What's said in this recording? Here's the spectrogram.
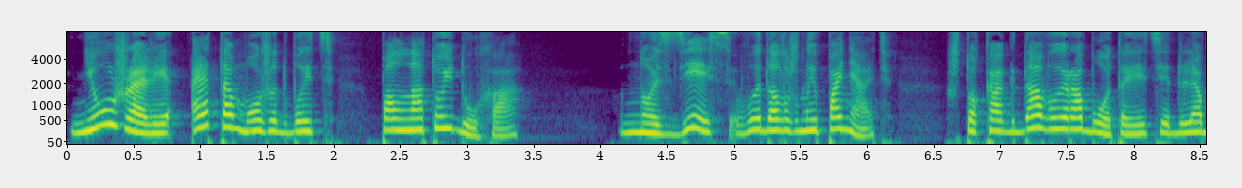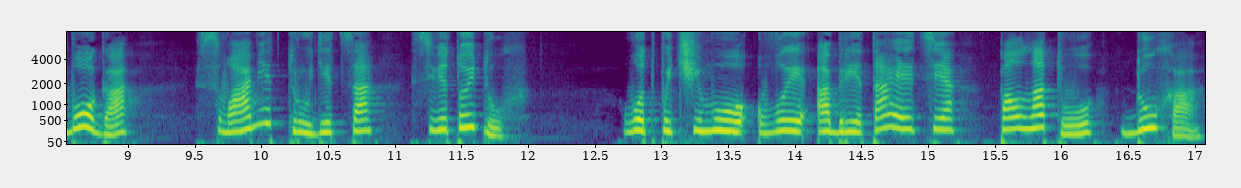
Неужели это может быть полнотой духа? Но здесь вы должны понять, что когда вы работаете для Бога, с вами трудится – Святой Дух. Вот почему вы обретаете полноту Духа.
